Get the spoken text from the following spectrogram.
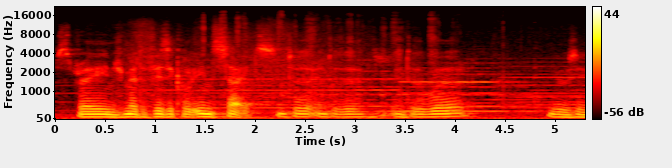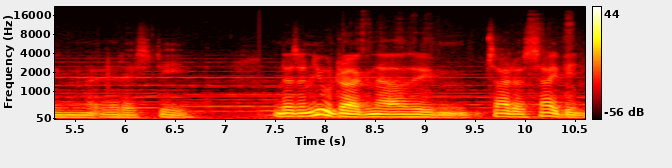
strange metaphysical insights into, into, the, into the world using LSD. And there's a new drug now, the psilocybin,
